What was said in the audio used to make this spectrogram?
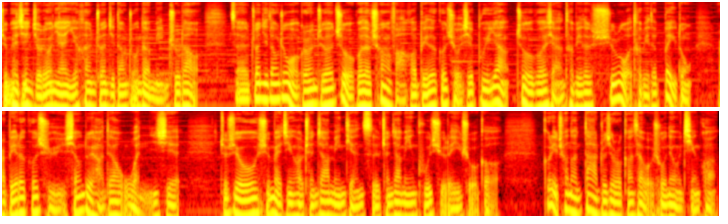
许美静九六年遗憾专辑当中的《明知道》，在专辑当中，我个人觉得这首歌的唱法和别的歌曲有些不一样。这首歌显得特别的虚弱，特别的被动，而别的歌曲相对哈都要稳一些。这是由许美静和陈佳明填词，陈佳明谱曲的一首歌。歌里唱的大致就是刚才我说的那种情况：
